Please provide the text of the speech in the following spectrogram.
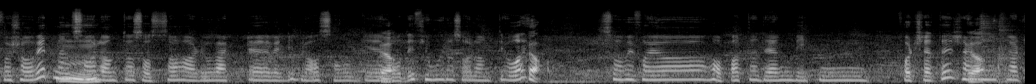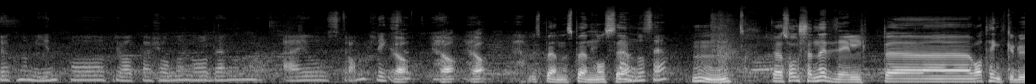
for så vidt, men så langt hos oss så har det jo vært veldig bra salg Ja. både i fjor og så langt i år. ja. Så vi får jo håpe at den biten fortsetter. Så er Ja. det klart økonomien på privatpersoner nå, den er jo stram slik Ja, sett. ja, ja. Spennende, spennende å se. Spennende å se. Mm. Sånn generelt, eh, hva tenker du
